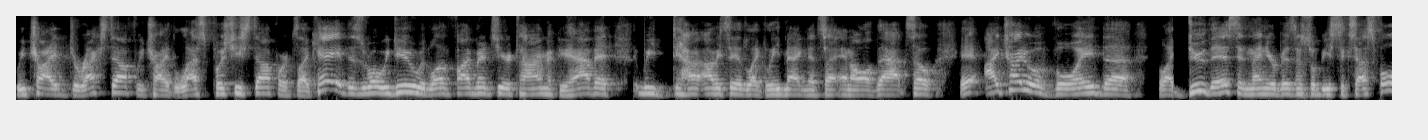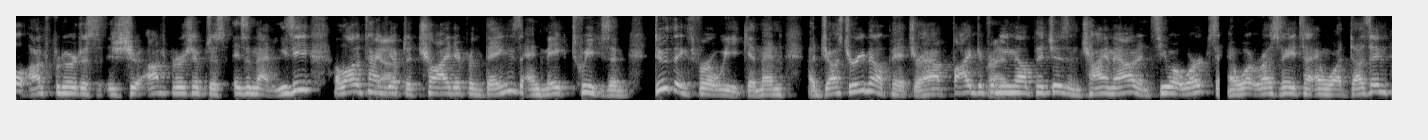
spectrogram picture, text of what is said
we tried direct stuff. We tried less pushy stuff where it's like, hey, this is what we do. We'd love five minutes of your time if you have it. We obviously had like lead magnets and all of that. So it, I try to avoid the like do this and then your business will be successful. Entrepreneur just entrepreneurship just isn't that easy. A lot of times yeah. you have to try different things and make tweaks and do things for a week and then adjust your email email pitch or have five different right. email pitches and try them out and see what works and what resonates and what doesn't.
